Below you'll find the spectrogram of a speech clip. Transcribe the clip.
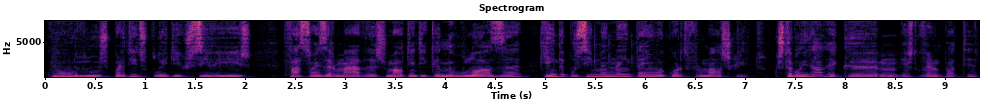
curdos, partidos políticos civis fações armadas, uma autêntica nebulosa que ainda por cima nem tem um acordo formal escrito. Que estabilidade é que hum, este governo pode ter?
